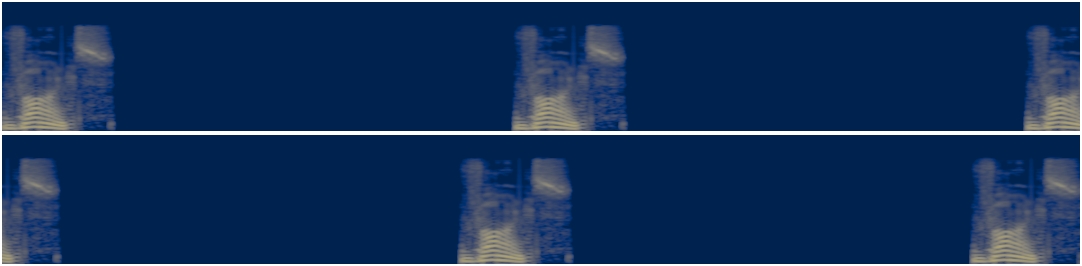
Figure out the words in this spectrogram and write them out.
Vaunts. Vaunts. Vaunts. Vaunts. Vaunts.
